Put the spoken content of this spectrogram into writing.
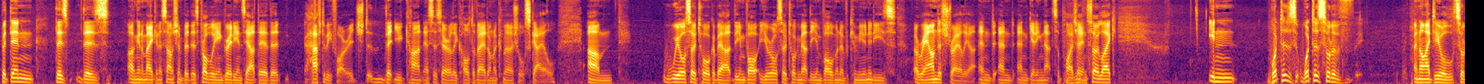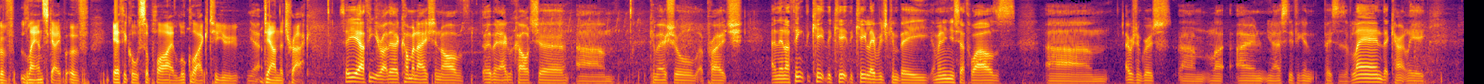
But then there's there's I'm going to make an assumption, but there's probably ingredients out there that have to be foraged that you can't necessarily cultivate on a commercial scale. Um, we also talk about the invol- you're also talking about the involvement of communities around Australia and and and getting that supply chain. So like in what does what does sort of an ideal sort of landscape of ethical supply look like to you Yeah. down the track? So yeah, I think you're right. They're a combination of urban agriculture, um, commercial approach, and then I think the key, the key, the key leverage can be. I mean, in New South Wales, um, Aboriginal groups um, own you know significant pieces of land that currently.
